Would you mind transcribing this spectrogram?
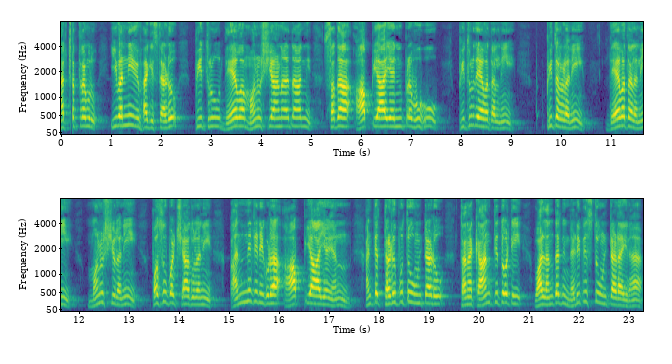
నక్షత్రములు ఇవన్నీ విభాగిస్తాడు. పితృ దేవ మనుష్యానదాన్ని సదా ఆప్యాయన్ ప్రభు పితృదేవతల్ని పితరులని దేవతలని మనుష్యులని పశుపక్షాదులని అన్నిటినీ కూడా ఆప్యాయన్ అంటే తడుపుతూ ఉంటాడు. తన కాంతితోటి వాళ్ళందరినీ నడిపిస్తూ ఉంటాడు ఆయన.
